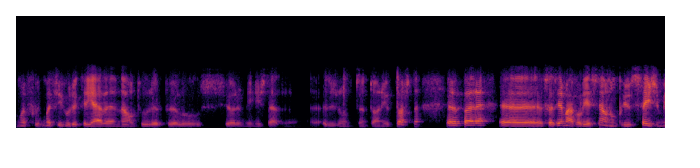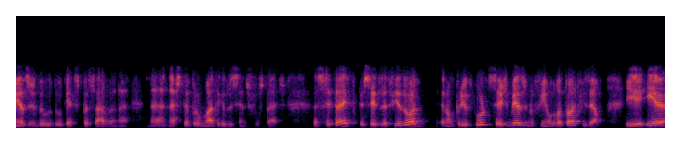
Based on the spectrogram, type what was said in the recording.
uma, uma, figura criada na altura pelo Sr. Ministro Adjunto António Costa, eh, para eh, fazer uma avaliação num período de seis meses do, do que é que se passava na, na, nesta problemática dos incêndios florestais. Aceitei, porque achei desafiador, era um período curto, seis meses, no fim o relatório fizemos. E, e é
